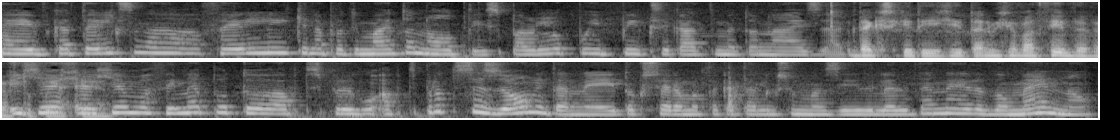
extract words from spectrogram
Μέιβ κατέληξε να θέλει και να προτιμάει τον Ότη, παρόλο που υπήρξε κάτι με τον Άιζακ. Εντάξει, γιατί είχε- ήταν πιο βαθύ βέβαια αυτό Είχε, που είχε. είχε μαθαίνει από, το, από, τις προηγου... από τις πρώτες σεζόν ήταν, το ξέραμε ότι θα καταλήξουν μαζί, δηλαδή ήταν δεδομένο.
